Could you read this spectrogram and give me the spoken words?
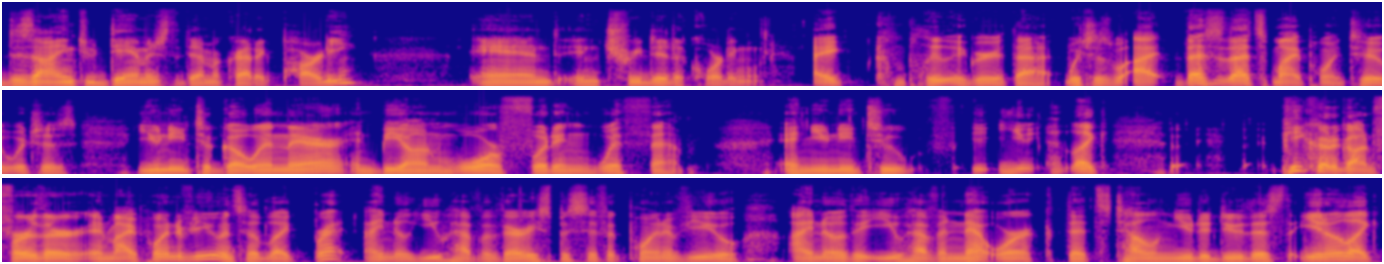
designed to damage the Democratic Party and, and it accordingly. I completely agree with that. Which is why that's that's my point too. Which is you need to go in there and be on war footing with them, and you need to you like. Pete could have gone further in my point of view and said, like, Bret, I know you have a very specific point of view. I know that you have a network that's telling you to do this. You know, like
